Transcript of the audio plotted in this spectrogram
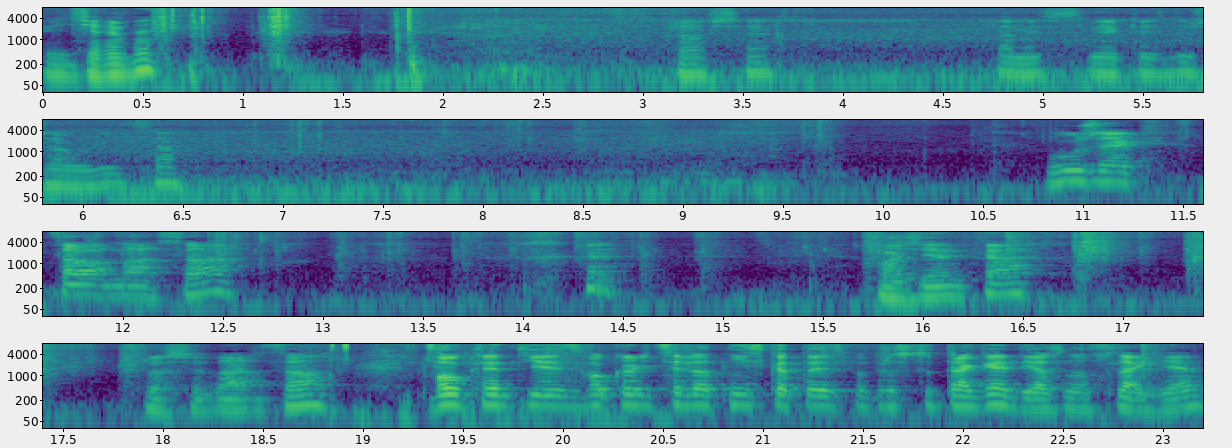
Wyjdziemy. Proszę. Tam jest jakaś duża ulica. Łóżek, cała masa. Łazienka. Proszę bardzo. Oakland jest w okolicy lotniska, to jest po prostu tragedia z noclegiem.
